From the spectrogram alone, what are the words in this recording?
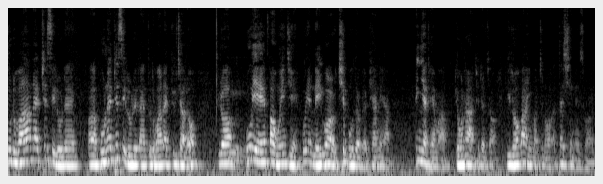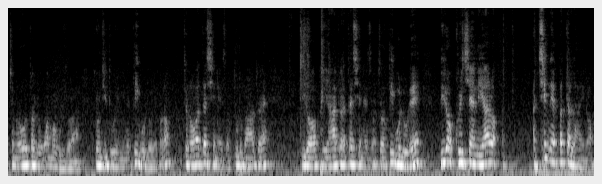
သူတစ်ပါး၌ဖြစ်စီလို့တဲ့အာကိုယ်၌ဖြစ်စီလို့တဲ့အတိုင်းသူတစ်ပါး၌ပြုကြတော့ပြီးတော့ကိုယ့်ရဲ့ပတ်ဝန်းကျင်ကိုယ့်ရဲ့ neighbor ကိုချစ်ဖို့တော့ပဲဖျားနေတာပြညတ်ထဲမှာပြောထားတာဖြစ်တဲ့ကြောင့်ဒီလောကကြီးမှာကျွန်တော်အသက်ရှင်နေဆိုတာကျွန်တော်တို့အတွက်လုံးဝမဟုတ်ဘူးဆိုတာယုံကြည်သူတွေအနေနဲ့သိဖို့လိုတယ်ပေါ့နော်ကျွန်တော်အသက်ရှင်နေဆိုတော့သူတစ်ပါးအတွက်ပြီးတော့ဘုရားအတွက်အသက်ရှင်နေဆိုတော့ကျွန်တော်သိဖို့လိုတယ်ပြီးတော့ Christian တွေကတော့အချစ်နဲ့ပတ်သက်လာရင်တော့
